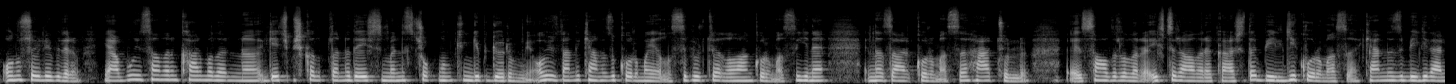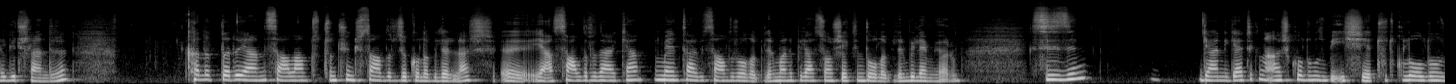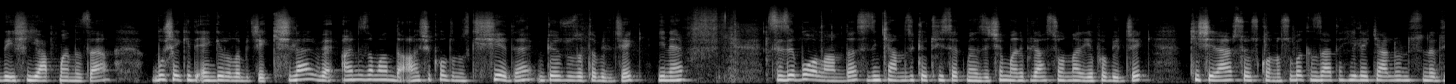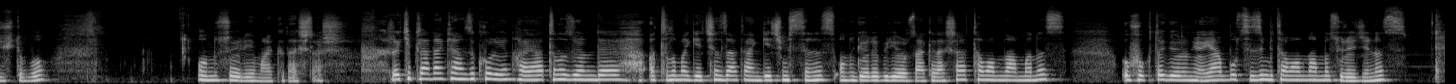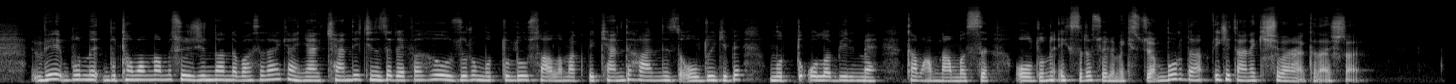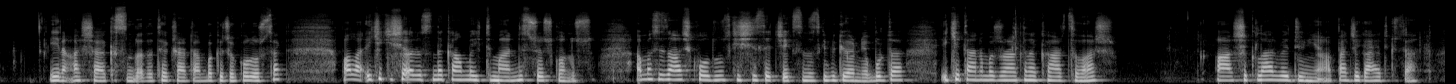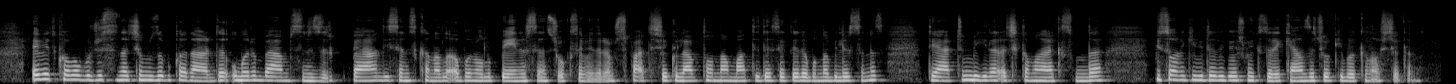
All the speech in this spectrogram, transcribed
Onu söyleyebilirim. Yani bu insanların karmalarını, geçmiş kalıplarını değiştirmeniz çok mümkün gibi görünmüyor. O yüzden de kendinizi korumaya alın. Spiritüel alan koruması, yine nazar koruması, her türlü e, saldırılara, iftiralara karşı da bilgi koruması. Kendinizi bilgilerle güçlendirin kanıtları yani sağlam tutun çünkü saldıracak olabilirler. Ee, yani saldırı derken mental bir saldırı olabilir, manipülasyon şeklinde olabilir bilemiyorum. Sizin yani gerçekten aşık olduğunuz bir işi, tutkulu olduğunuz bir işi yapmanıza bu şekilde engel olabilecek kişiler ve aynı zamanda aşık olduğunuz kişiye de göz uzatabilecek yine size bu alanda sizin kendinizi kötü hissetmeniz için manipülasyonlar yapabilecek kişiler söz konusu. Bakın zaten hilekarlığın üstüne düştü bu. Onu söyleyeyim arkadaşlar. Rakiplerden kendinizi koruyun. Hayatınız yönünde atılıma geçin. Zaten geçmişsiniz. Onu görebiliyoruz arkadaşlar. Tamamlanmanız ufukta görünüyor. Yani bu sizin bir tamamlanma süreciniz. Ve bu, bu tamamlanma sürecinden de bahsederken yani kendi içinizde refahı, huzuru, mutluluğu sağlamak ve kendi halinizde olduğu gibi mutlu olabilme tamamlanması olduğunu ekstra söylemek istiyorum. Burada iki tane kişi var arkadaşlar. Yine aşağı kısımda da tekrardan bakacak olursak. Valla iki kişi arasında kalma ihtimaliniz söz konusu. Ama siz aşık olduğunuz kişiyi seçeceksiniz gibi görünüyor. Burada iki tane major arkana kartı var. Aşıklar ve dünya. Bence gayet güzel. Evet Kova Burcu sizin açımızda bu kadardı. Umarım beğenmişsinizdir. Beğendiyseniz kanala abone olup beğenirseniz çok sevinirim. Süper teşekkürler. Butondan maddi desteklere bulunabilirsiniz. Diğer tüm bilgiler açıklamalar kısmında. Bir sonraki videoda görüşmek üzere. Kendinize çok iyi bakın. Hoşçakalın.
